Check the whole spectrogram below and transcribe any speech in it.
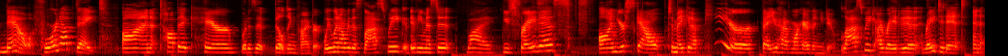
Now, for an update on Toppik hair, what is it, building fiber. We went over this last week. If you missed it, why? You spray this on your scalp to make it appear that you have more hair than you do. Last week I rated it, rated it an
